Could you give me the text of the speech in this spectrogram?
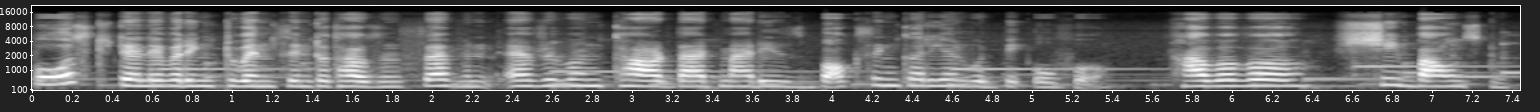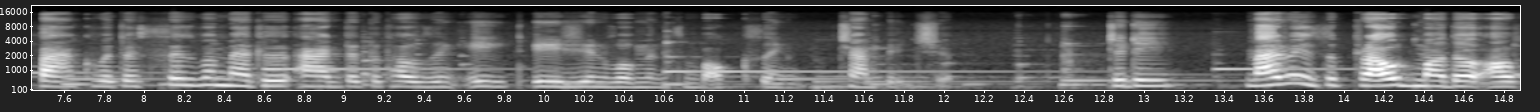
Post delivering twins in 2007, everyone thought that Mary's boxing career would be over. However, she bounced back with a silver medal at the 2008 Asian Women's Boxing Championship. Today, Mary is a proud mother of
